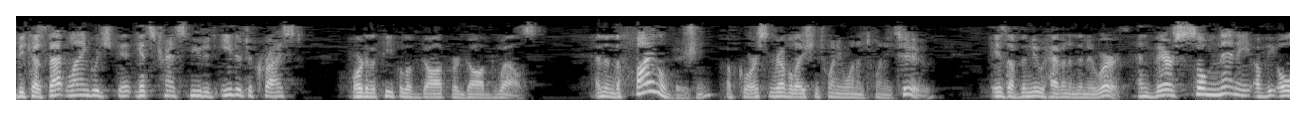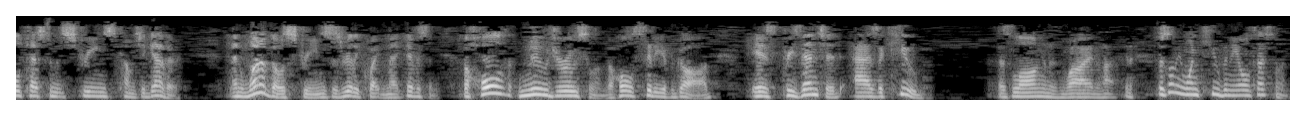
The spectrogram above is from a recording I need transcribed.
Because that language gets transmuted either to Christ or to the people of God where God dwells. And then the final vision, of course, in Revelation 21 and 22, is of the new heaven and the new earth. And there so many of the Old Testament streams come together. And one of those streams is really quite magnificent. The whole New Jerusalem, the whole city of God, is presented as a cube. As long and as wide and high. There's only one cube in the Old Testament.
